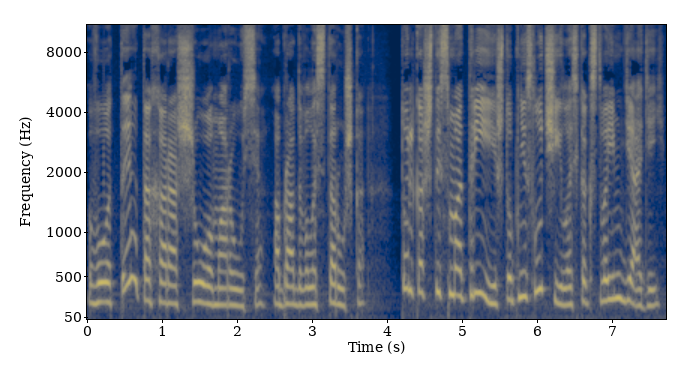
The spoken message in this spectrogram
«Вот это хорошо, Маруся!» – обрадовалась старушка. «Только ж ты смотри, чтоб не случилось, как с твоим дядей».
